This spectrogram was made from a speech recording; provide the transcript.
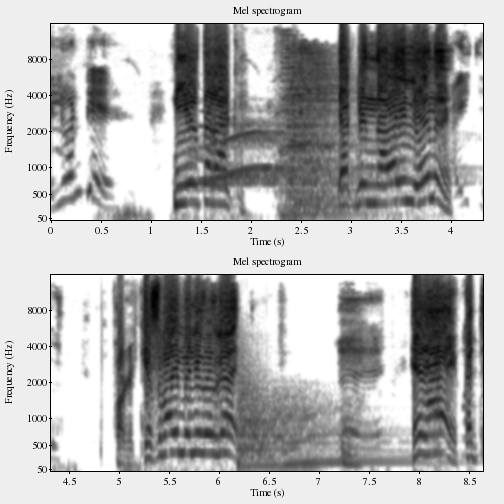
ಎಲ್ಲಿ ಹೊಂಟಿ ನೀರ್ ತರಾಕ ಯಾಕ ನಿನ್ ನಾಳೆ ಇಲ್ಲ ಏನ? ಹೋಗ ಕೆಸಬಾಯಿ ಮನೆಗೆ ಹೋಗ. ಏ ಕಚ್ಚ.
